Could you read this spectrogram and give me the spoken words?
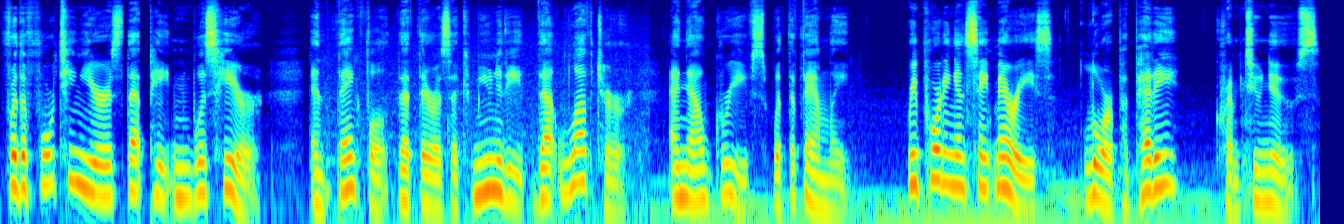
for the 14 years that Peyton was here and thankful that there is a community that loved her and now grieves with the family. Reporting in St. Maries, Laura Papetti, KREM 2 News.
